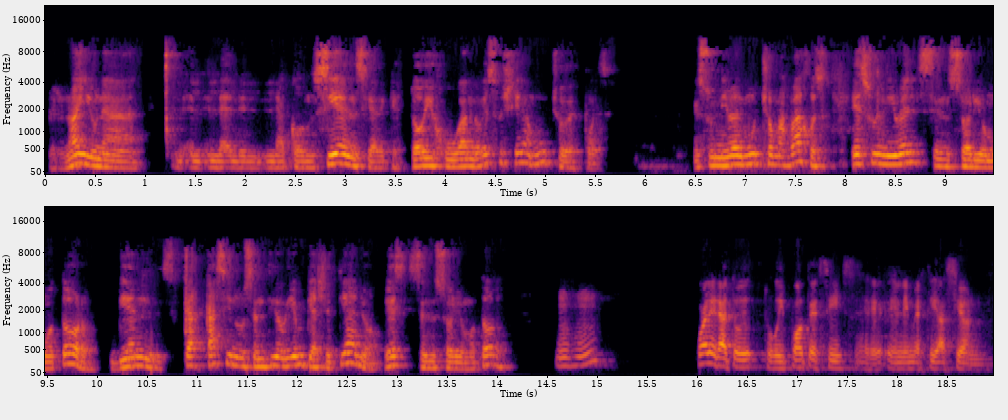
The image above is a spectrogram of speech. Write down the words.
Pero no hay una, la, conciencia de que estoy jugando, eso llega mucho después. Es un nivel mucho más bajo, es, un nivel sensoriomotor, bien, casi en un sentido bien piagetiano, es sensoriomotor. ¿Cuál era tu, hipótesis eh, en la investigación?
